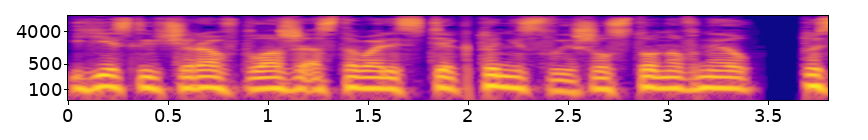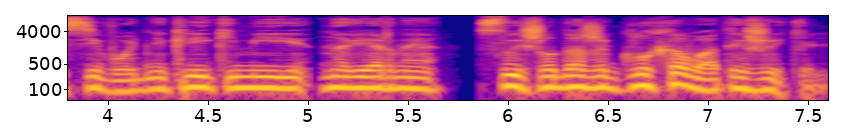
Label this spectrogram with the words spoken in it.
Если вчера в плаже оставались те, кто не слышал стонов Нелл, то сегодня крики Мии, наверное, слышал даже глуховатый житель.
